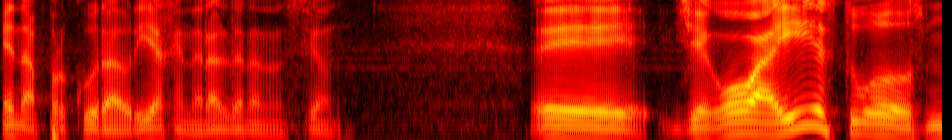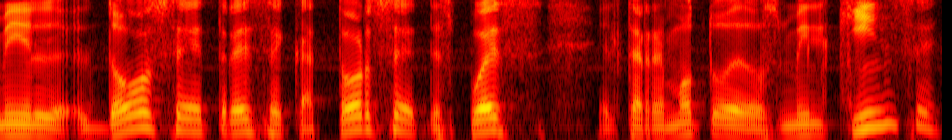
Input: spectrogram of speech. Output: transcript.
en la Procuraduría General de la Nación. Eh, llegó ahí, estuvo 2012, 13, 14, después el terremoto de 2015,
